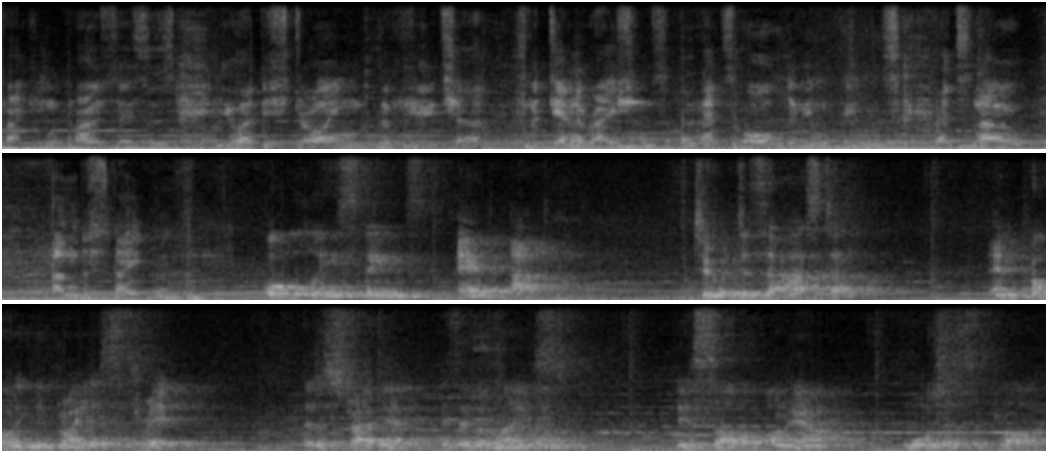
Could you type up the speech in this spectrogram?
fracking processes, you are destroying the future for generations, and that's all living things. That's no understatement. All these things add up to a disaster and probably the greatest threat that Australia has ever faced the assault on our water supply,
